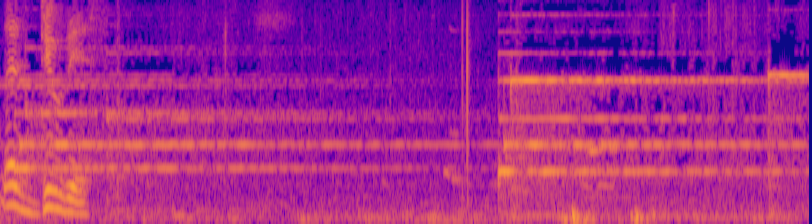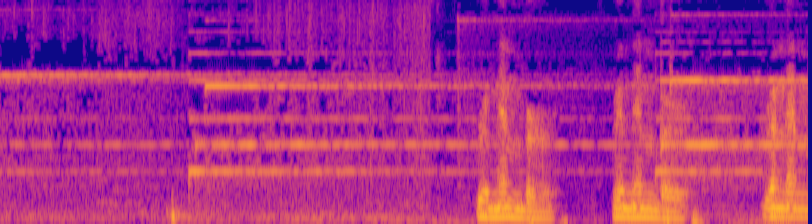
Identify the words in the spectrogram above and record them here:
Let's do this. Remember, remember, remember.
